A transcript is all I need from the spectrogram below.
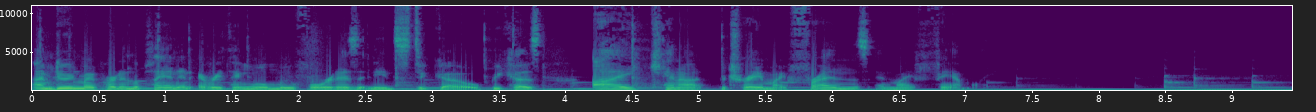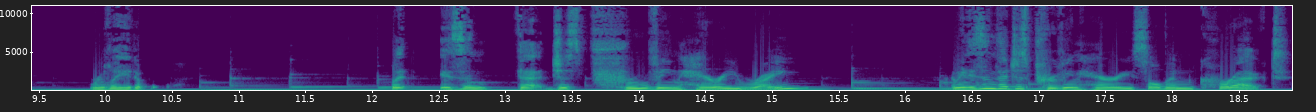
I'm doing my part in the plan and everything will move forward as it needs to go because I cannot betray my friends and my family. Relatable. But isn't that just proving Hari right? I mean, isn't that just proving Hari Seldon correct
